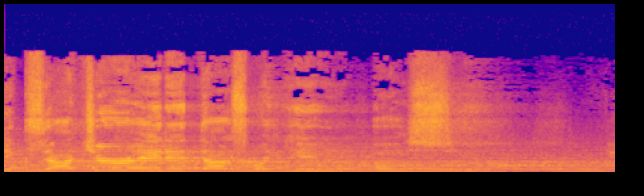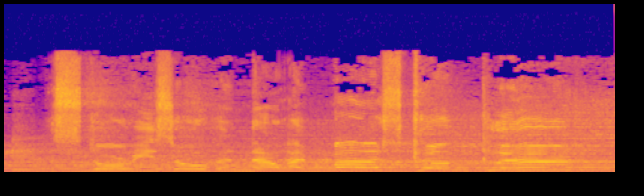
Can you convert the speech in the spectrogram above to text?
Exaggerated, that's what you assume. The story's over now, I must conclude.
